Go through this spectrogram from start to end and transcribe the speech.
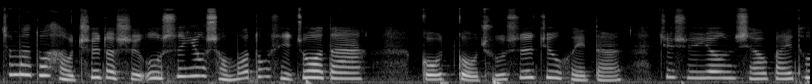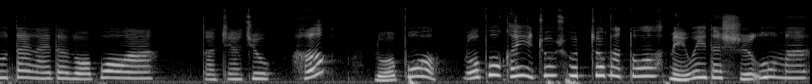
这么多好吃的食物是用什么东西做的？狗狗厨师就回答：就是用小白兔带来的萝卜啊！大家就：哈，萝卜，萝卜可以做出这么多美味的食物吗？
